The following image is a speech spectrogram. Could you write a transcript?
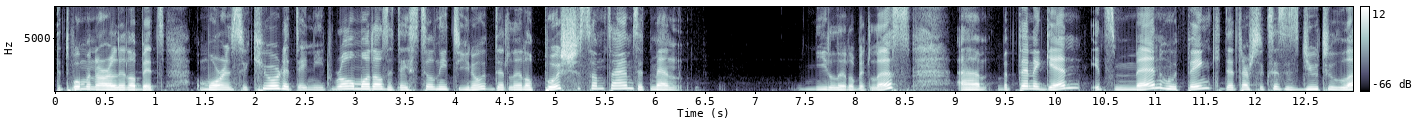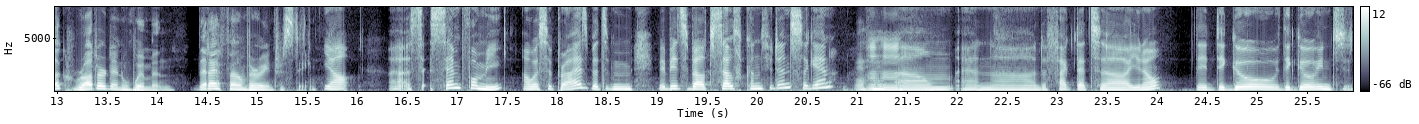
that women are a little bit more insecure, that they need role models, that they still need to, you know, that little push sometimes that men need a little bit less. Um, but then again, it's men who think that their success is due to luck rather than women. That I found very interesting. Yeah. Uh, same for me. I was surprised, but um, maybe it's about self confidence again. Mm-hmm. um, and uh, the fact that uh, you know they, they go they go into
